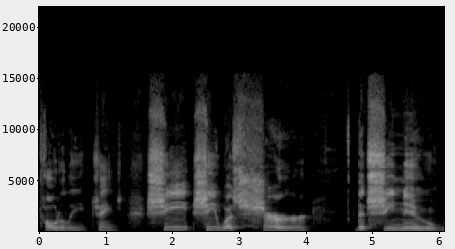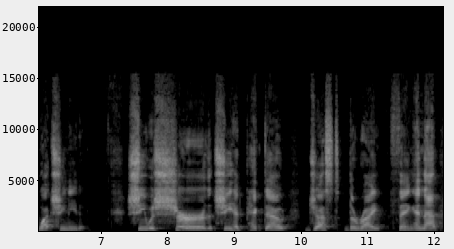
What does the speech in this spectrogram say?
totally changed. She, she was sure that she knew what she needed. She was sure that she had picked out just the right thing. And that,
